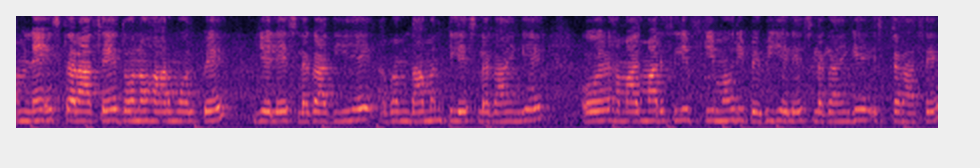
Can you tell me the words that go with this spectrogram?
हमने इस तरह से दोनों हारमोल पे ये लेस लगा दी है। अब हम दामन की लेस लगाएँगे और हमारे हमारे स्लीव की मोहरी पे भी ये लेस लगाएँगे। इस तरह से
